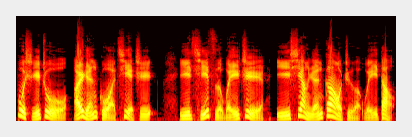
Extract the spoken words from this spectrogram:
不食助而人果窃之，以其子为质，以相人告者为道。”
